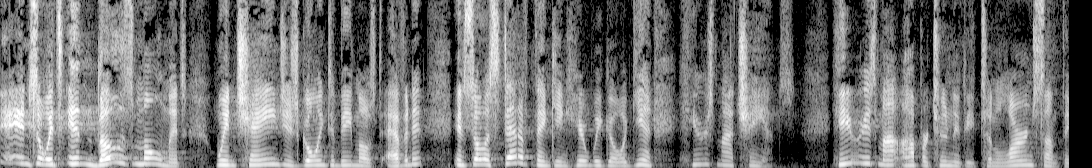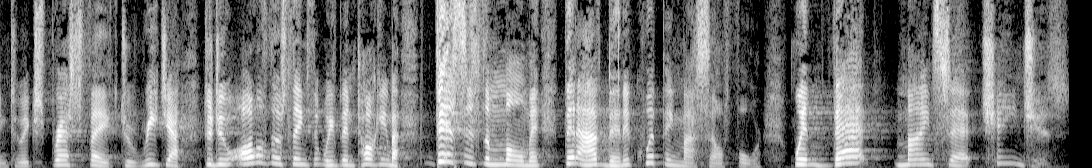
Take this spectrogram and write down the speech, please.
And so it's in those moments when change is going to be most evident. And so instead of thinking, here we go again, here's my chance. Here is my opportunity to learn something, to express faith, to reach out, to do all of those things that we've been talking about. This is the moment that I've been equipping myself for. When that mindset changes,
